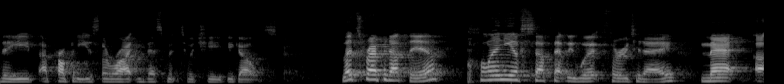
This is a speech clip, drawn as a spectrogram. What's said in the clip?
the uh, property is the right investment to achieve your goals. Let's wrap it up there. Plenty of stuff that we worked through today. Matt, uh,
